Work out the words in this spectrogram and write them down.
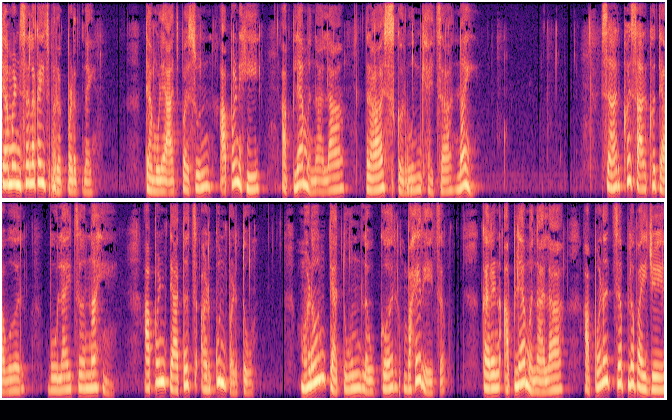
त्या माणसाला काहीच फरक पडत नाही. त्यामुळे आजपासून आपणही आपल्या मनाला त्रास करून घ्यायचा नाही. सारखं सारखं त्यावर बोलायचं नाही. आपण त्यातच अडकून पडतो. म्हणून त्यातून लवकर बाहेर यायचं. कारण आपल्या मनाला आपणच जपलं पाहिजे.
